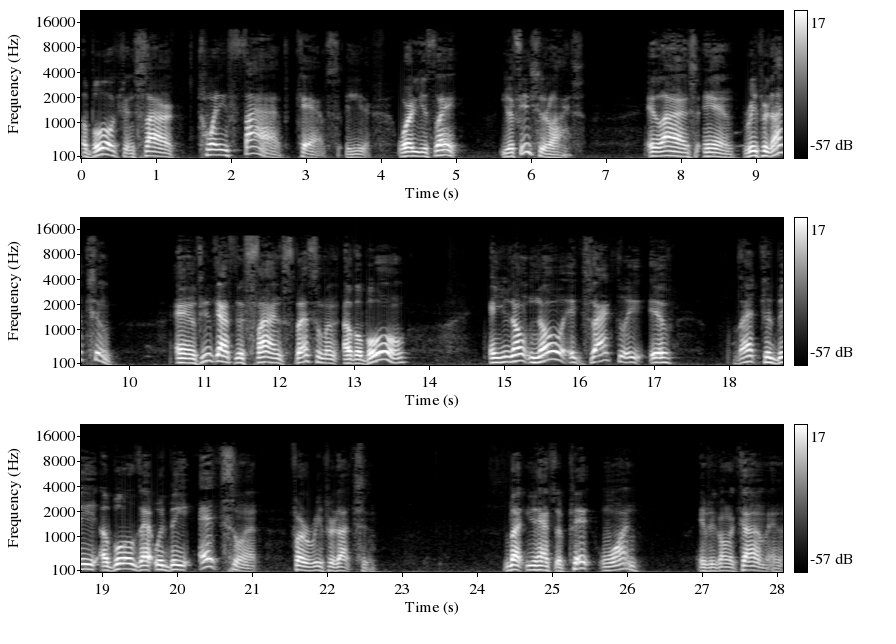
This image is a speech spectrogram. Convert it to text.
A bull can sire 25 calves a year. Where do you think your future lies? It lies in reproduction. And if you've got this fine specimen of a bull, and you don't know exactly if that could be a bull that would be excellent for reproduction. But you have to pick one if you're going to come and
